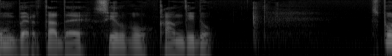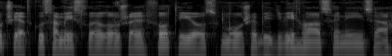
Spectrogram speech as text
Humberta de Silvu Candidu. Spočiatku sa myslelo, že Fotios môže byť vyhlásený za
